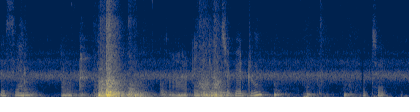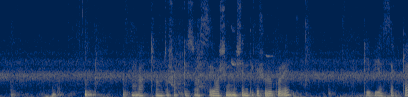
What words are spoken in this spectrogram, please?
বেসিন আর এদিকে হচ্ছে বেডরুম হচ্ছে বাথরুম তো সব কিছু আছে ওয়াশিং মেশিন থেকে শুরু করে টিভি আছে একটা।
